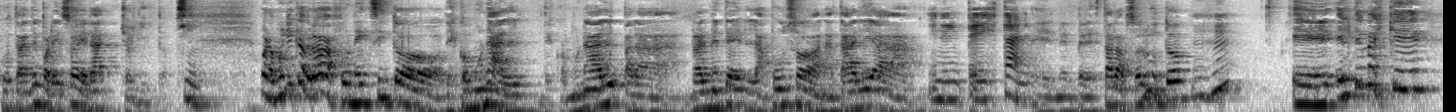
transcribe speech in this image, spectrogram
justamente por eso era Cholito. Sí. Bueno, Muñeca Brava fue un éxito descomunal, descomunal para realmente la puso a Natalia En el pedestal. en el pedestal absoluto. Eh, el tema es que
